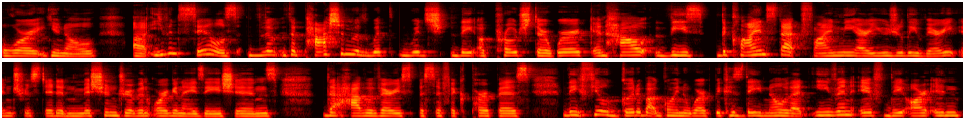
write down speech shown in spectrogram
or you know uh, even sales. The the passion with, with which they approach their work and how these the clients that find me are usually very interested in mission driven organizations that have a very specific purpose. They feel good about going to work because they know that even if they are in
